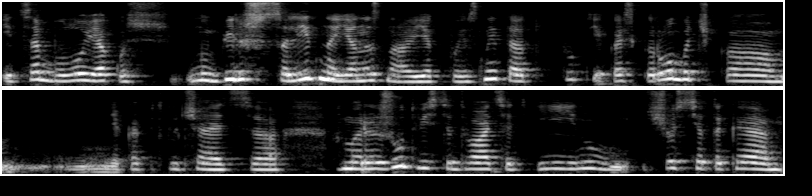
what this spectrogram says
І це було якось ну, більш солідне, я не знаю, як пояснити. А тут якась коробочка, яка підключається в мережу 220, і ну, щось я таке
